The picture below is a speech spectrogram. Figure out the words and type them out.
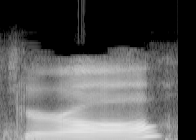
Good girl.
